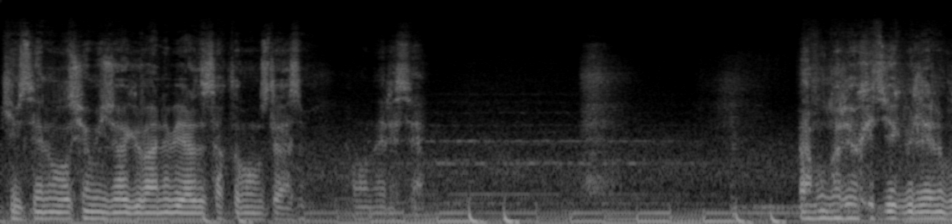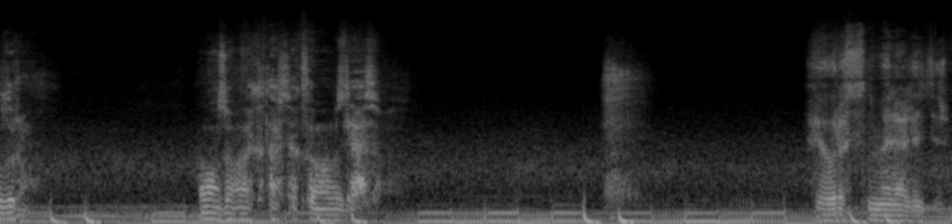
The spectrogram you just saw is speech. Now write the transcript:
Kimsenin ulaşamayacağı güvenli bir yerde saklamamız lazım. Ama neresi? Ben bunları yok edecek birilerini bulurum. Ama o zamana kadar saklamamız lazım. E orasını ben hallederim.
